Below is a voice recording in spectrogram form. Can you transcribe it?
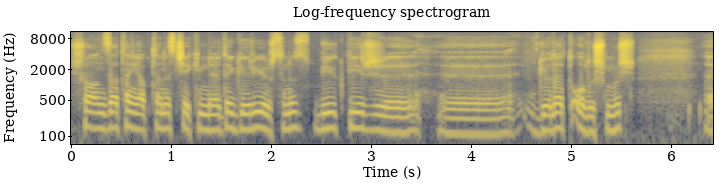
Şu an zaten yaptığınız çekimlerde görüyorsunuz büyük bir e, e, gölet oluşmuş. E,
